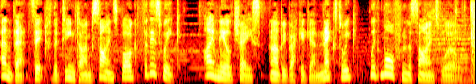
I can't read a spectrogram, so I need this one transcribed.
And that's it for the Teen Time Science blog for this week. I'm Neil Chase, and I'll be back again next week with more from the science world.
